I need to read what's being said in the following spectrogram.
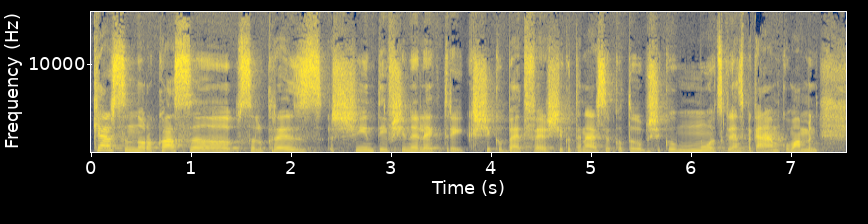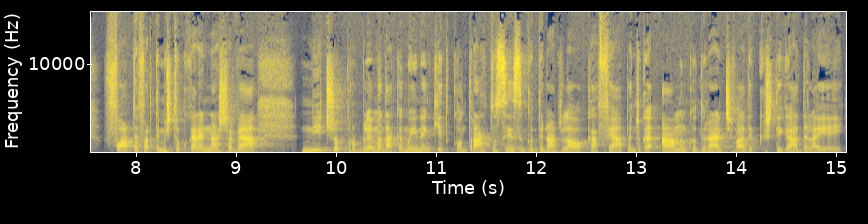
chiar sunt norocoasă să lucrez și în TIF, și în electric, și cu Betfair, și cu Tenaris cu Tub, și cu mulți clienți pe care am, cu oameni foarte, foarte mișto, cu care n-aș avea nicio problemă dacă mâine închid contractul să ies în continuare la o cafea, pentru că am în continuare ceva de câștigat de la ei.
